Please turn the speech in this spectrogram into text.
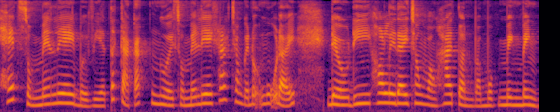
head sommelier, bởi vì tất cả các người sommelier khác trong cái đội ngũ đấy đều đi holiday trong vòng 2 tuần và một mình mình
